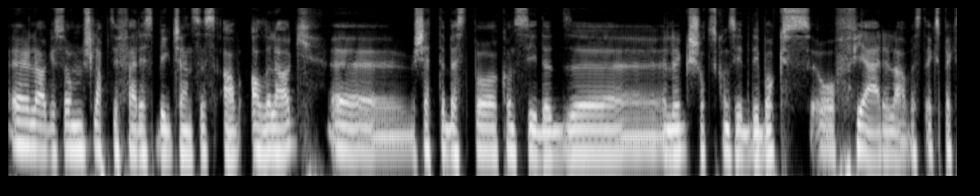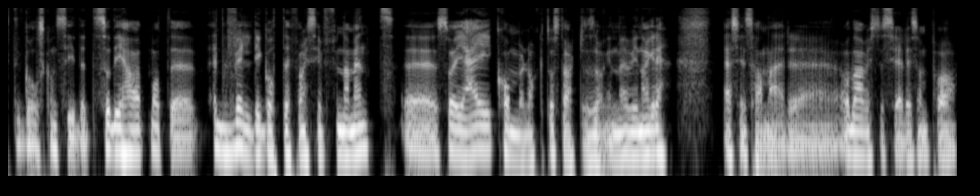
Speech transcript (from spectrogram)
eh, laget som slapp til færrest big chances av alle lag. Eh, sjette best på conceded, eh, eller shots conceded i boks, og fjerde lavest expected goals conceded. Så de har på en måte et veldig godt defensivt fundament. Så jeg kommer nok til å starte sesongen med Vinagre. Jeg syns han er Og da hvis du ser liksom på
